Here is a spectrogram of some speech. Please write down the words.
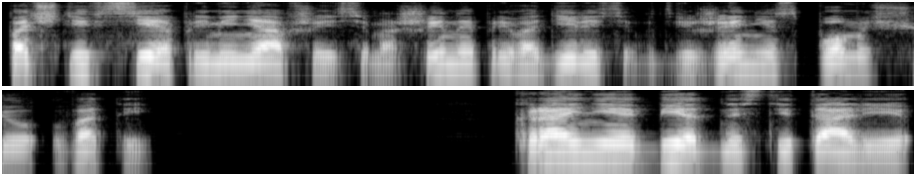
почти все применявшиеся машины приводились в движение с помощью воды. Крайняя бедность Италии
